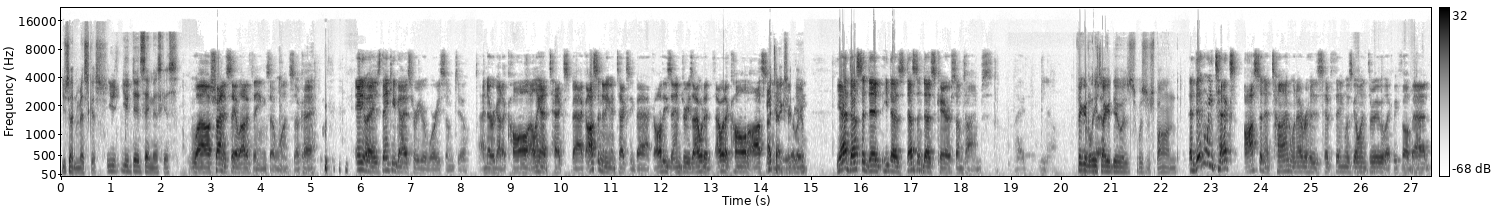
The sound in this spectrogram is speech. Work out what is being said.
You said meniscus. you you did say meniscus. Well, I was trying to say a lot of things at once. Okay. Anyways, thank you guys for your worrisome too. I never got a call. I only had text back. Austin didn't even text me back. All these injuries, I would have I would have called Austin. I texted you. Yeah, Dustin did. He does. Dustin does care sometimes. I, you know. Figured the least I could do was was respond. And didn't we text Austin a ton whenever his hip thing was going through? Like we felt bad.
